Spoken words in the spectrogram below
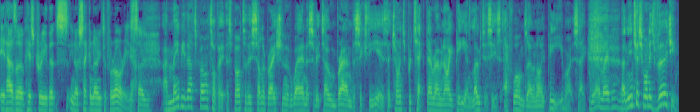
it has a history that's you know second only to Ferraris. So And maybe that's part of it. As part of this celebration of awareness of its own brand, the 60 years, they're trying to protect their own IP, and Lotus is F1's own IP, you might say. Yeah, maybe. And the interesting one is Virgin.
